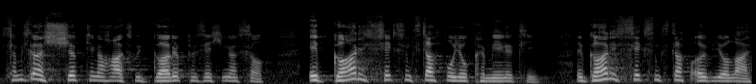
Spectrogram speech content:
Something's got to shift in our hearts. We've got to position ourselves. If God has set some stuff for your community, if God has set some stuff over your life,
